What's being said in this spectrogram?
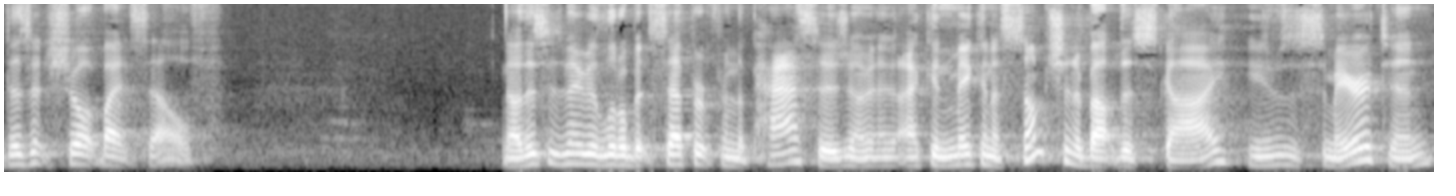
doesn't show up by itself. Now, this is maybe a little bit separate from the passage. I, mean, I can make an assumption about this guy. He was a Samaritan.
